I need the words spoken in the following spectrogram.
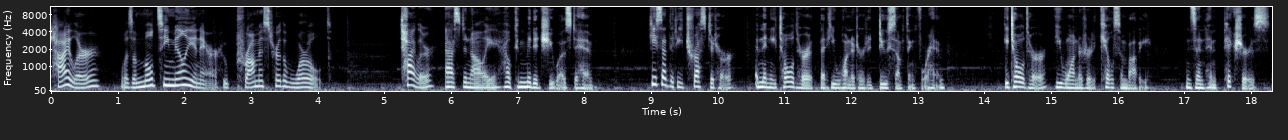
Tyler was a multimillionaire who promised her the world. Tyler asked Denali how committed she was to him. He said that he trusted her, and then he told her that he wanted her to do something for him. He told her he wanted her to kill somebody and send him pictures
